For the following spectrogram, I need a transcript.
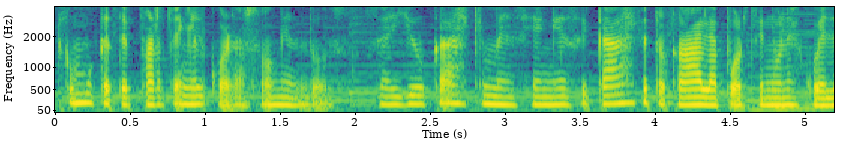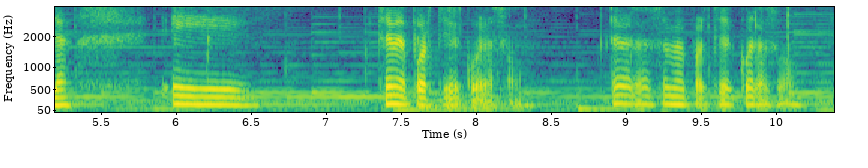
es como que te parten el corazón en dos. O sea, yo cada vez que me decían eso y cada vez que tocaba la puerta en una escuela, eh, se me partía el corazón. De verdad se me partía el corazón.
